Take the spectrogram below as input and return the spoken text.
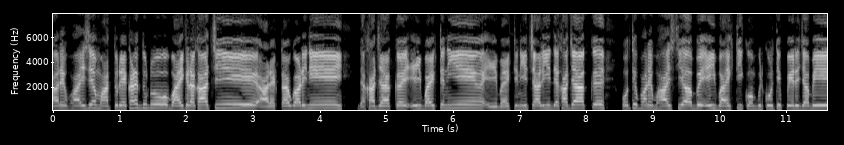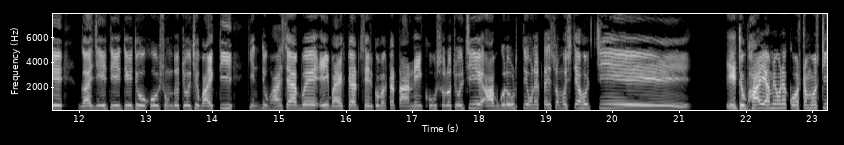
আরে ভাই, সে মাত্র এখানে দুটো বাইক রাখা আছে আর একটাও গাড়ি নেই। দেখা যাক এই বাইকটা নিয়ে, এই বাইকটা নিয়ে চালিয়ে দেখা যাক। হতে পারে ভাই সিয়াব এই বাইকটি কমপ্লিট করতে পেরে যাবে। গাই যেতে যেতে তো খুব সুন্দর চলছে বাইকটি কিন্তু ভাই সাহেব এই বাইকটার সেরকম একটা টানে খুব স্লো চলছে। আপগুলো উঠতে অনেকটাই সমস্যা হচ্ছে। এই তো ভাই, আমি অনেক কষ্ট মস্তি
